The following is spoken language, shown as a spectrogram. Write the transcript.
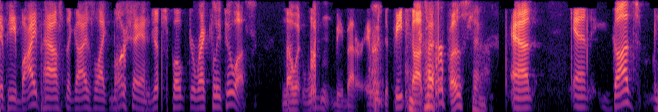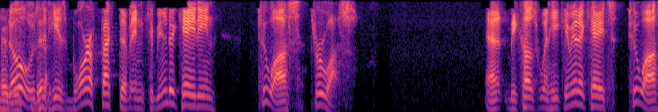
if he bypassed the guys like Moshe and just spoke directly to us? No, it wouldn't be better. It would defeat God's purpose. Yeah. And and God knows that He is more effective in communicating to us through us. And because when He communicates to us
